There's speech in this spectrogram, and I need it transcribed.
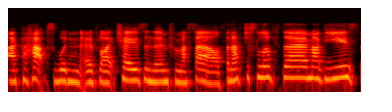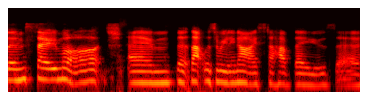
I perhaps wouldn't have like chosen them for myself. And I've just loved them. I've used them so much. Um that that was really nice to have those uh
